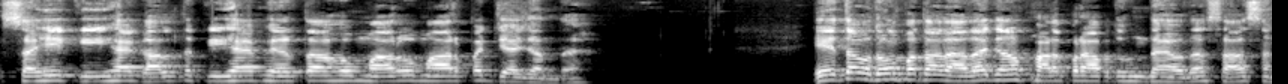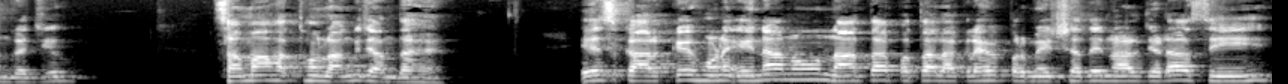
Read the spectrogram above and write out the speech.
ਸਹੀ ਕੀ ਹੈ, ਗਲਤ ਕੀ ਹੈ, ਫਿਰ ਤਾਂ ਉਹ ਮਾਰੋ ਮਾਰ ਭੱਜਿਆ ਜਾਂਦਾ ਹੈ। ਇਹ ਤਾਂ ਉਦੋਂ ਪਤਾ ਲੱਗਦਾ ਜਦੋਂ ਫਲ ਪ੍ਰਾਪਤ ਹੁੰਦਾ ਹੈ ਉਹਦਾ, ਸਾਧ ਸੰਗਤ ਜੀ ਸਮਾਂ ਹੱਥੋਂ ਲੰਘ ਜਾਂਦਾ ਹੈ। ਇਸ ਕਰਕੇ ਹੁਣ ਇਹਨਾਂ ਨੂੰ ਨਾ ਤਾਂ ਪਤਾ ਲੱਗ ਰਿਹਾ ਵੀ ਪਰਮੇਸ਼ਰ ਦੇ ਨਾਲ ਜਿਹੜਾ ਅਸੀਂ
